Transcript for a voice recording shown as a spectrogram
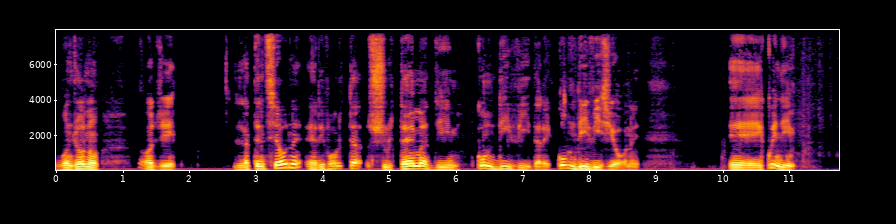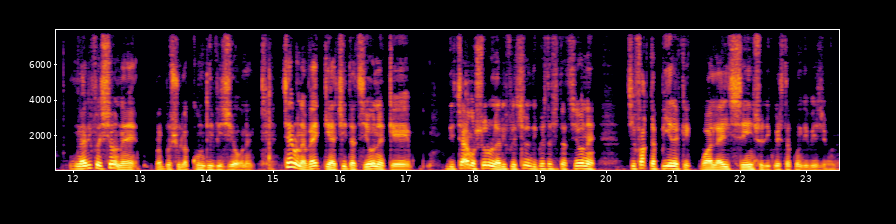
Buongiorno, oggi l'attenzione è rivolta sul tema di condividere, condivisione e quindi una riflessione è proprio sulla condivisione. C'era una vecchia citazione che diciamo solo la riflessione di questa citazione ci fa capire che qual è il senso di questa condivisione.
